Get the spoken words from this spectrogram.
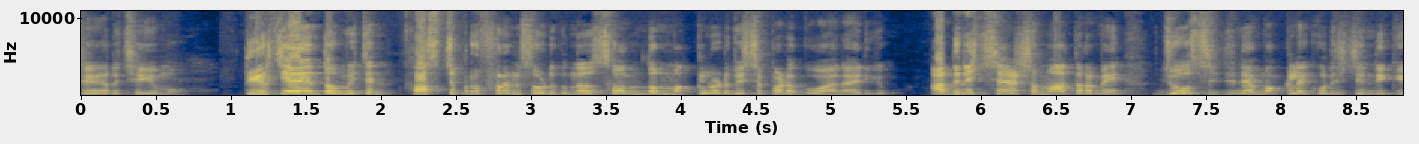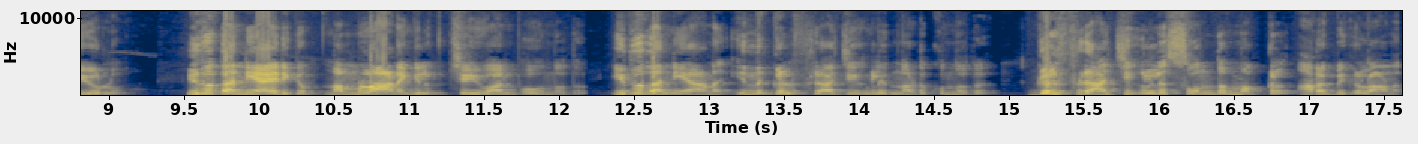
ഷെയർ ചെയ്യുമോ? തീർച്ചയായും തൊമ്മിച്ചൻ ഫസ്റ്റ് പ്രിഫറൻസ് കൊടുക്കുന്നത് സ്വന്തം മക്കളുടെ വിശപ്പടക്കുവാനായിരിക്കും. അതിനുശേഷം മാത്രമേ ജോസിച്ചിന്റെ മക്കളെക്കുറിച്ച് ചിന്തിക്കുകയുള്ളൂ. ഇത് തന്നെയായിരിക്കും നമ്മളാണെങ്കിലും ചെയ്യുവാൻ പോകുന്നത്. ഇത് തന്നെയാണ് ഇന്ന് ഗൾഫ് രാജ്യങ്ങളിൽ നടക്കുന്നത്. ഗൾഫ് രാജ്യങ്ങളിലെ സ്വന്തം മക്കൾ അറബികളാണ്.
